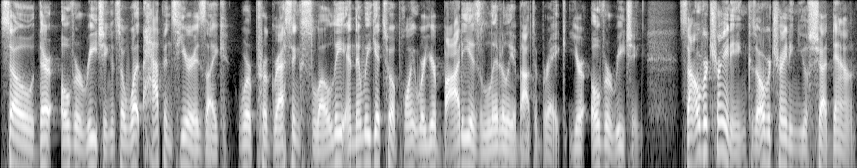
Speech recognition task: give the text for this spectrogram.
So they're overreaching. And so what happens here is like we're progressing slowly and then we get to a point where your body is literally about to break. You're overreaching. It's not overtraining because overtraining you'll shut down.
